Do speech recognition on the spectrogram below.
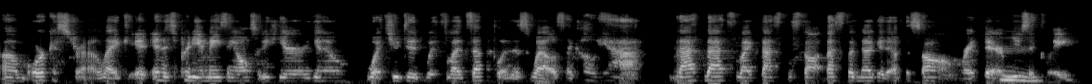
um, orchestra like it, and it's pretty amazing also to hear you know what you did with led zeppelin as well. It's like oh yeah that that's like that's the thought that's the nugget of the song right there mm. musically.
